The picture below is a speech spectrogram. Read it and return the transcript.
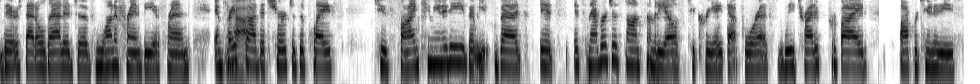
there's that old adage of want a friend, be a friend. And praise yeah. God, the church is a place to find community, but we, but it's it's never just on somebody else to create that for us. We try to provide opportunities,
